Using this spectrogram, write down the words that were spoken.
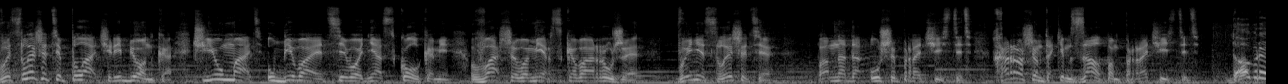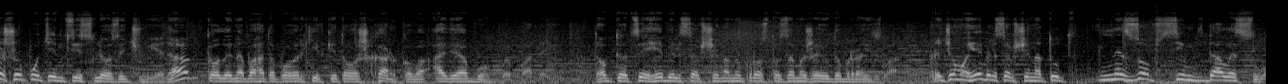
Вы слышите плач ребенка, чью мать убивает сегодня осколками вашего мерзкого оружия? Вы не слышите? Вам надо уши прочистить. Хорошим таким залпом прочистить. Добре, що Путін ці сльози чує, да? коли на багатоповерхівки того ж Харкова авіабомби падають. Тобто це Гебельсовщина ну просто за межею добра і зла. Причому Гебельсовщина тут не зовсім вдале слово,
